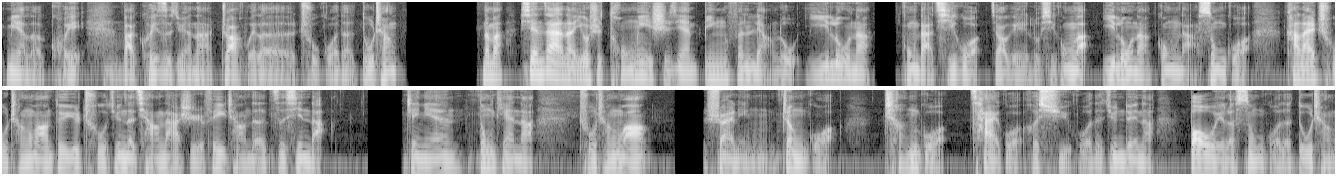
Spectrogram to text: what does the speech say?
灭了魁，把魁子爵呢抓回了楚国的都城。那么现在呢，又是同一时间兵分两路，一路呢攻打齐国，交给鲁西公了；一路呢攻打宋国。看来楚成王对于楚军的强大是非常的自信的。这年冬天呢，楚成王率领郑国、陈国、蔡国和许国的军队呢，包围了宋国的都城。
